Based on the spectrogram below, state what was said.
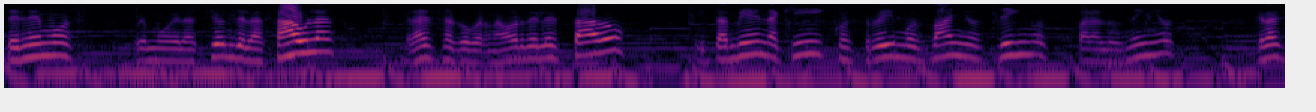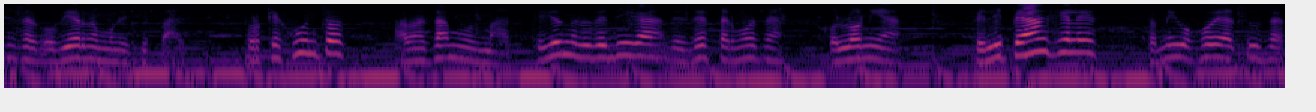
tenemos remodelación de las aulas, gracias al gobernador del estado, y también aquí construimos baños dignos para los niños, gracias al gobierno municipal, porque juntos avanzamos más. Que Dios me los bendiga desde esta hermosa colonia Felipe Ángeles, tu amigo Joy Altúzar.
